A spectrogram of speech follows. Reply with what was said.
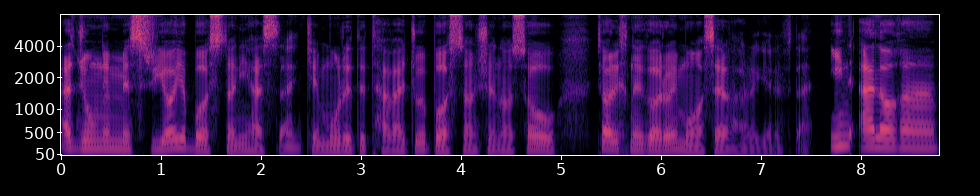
از جمله مصریای باستانی هستند که مورد توجه باستانشناسا و تاریخ نگارای معاصر قرار گرفتن. این علاقه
